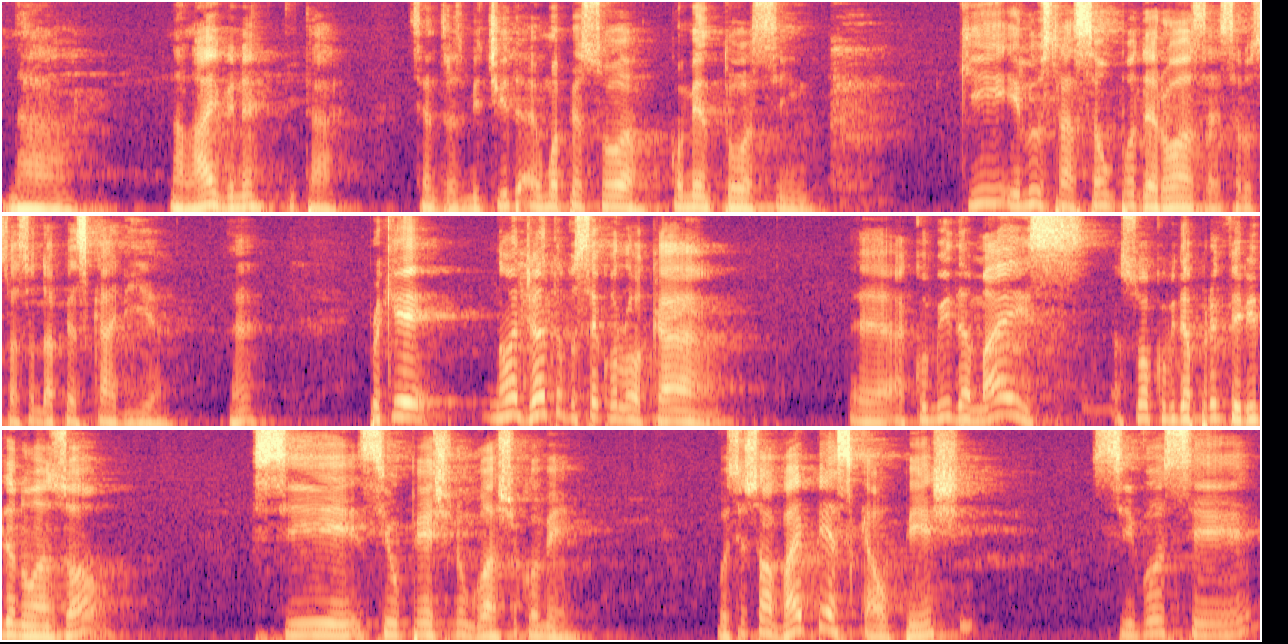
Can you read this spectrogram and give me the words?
na, na live, né? Que está sendo transmitida. Uma pessoa comentou assim: que ilustração poderosa essa ilustração da pescaria, né? Porque não adianta você colocar é, a comida mais, a sua comida preferida no anzol, se, se o peixe não gosta de comer. Você só vai pescar o peixe se você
